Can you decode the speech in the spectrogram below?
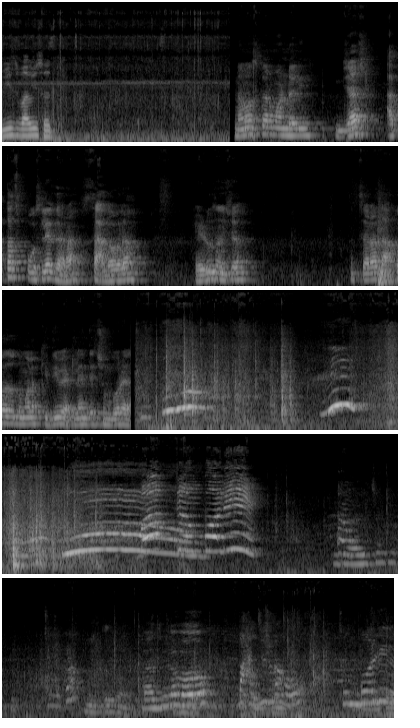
वीस बावीस आहेत. नमस्कार मंडळी. जस्ट आत्ताच पोचले घरा सागावला. हेडू संश चला दाखवतो तुम्हाला किती भेटले आणि ते चिंबोर आहे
